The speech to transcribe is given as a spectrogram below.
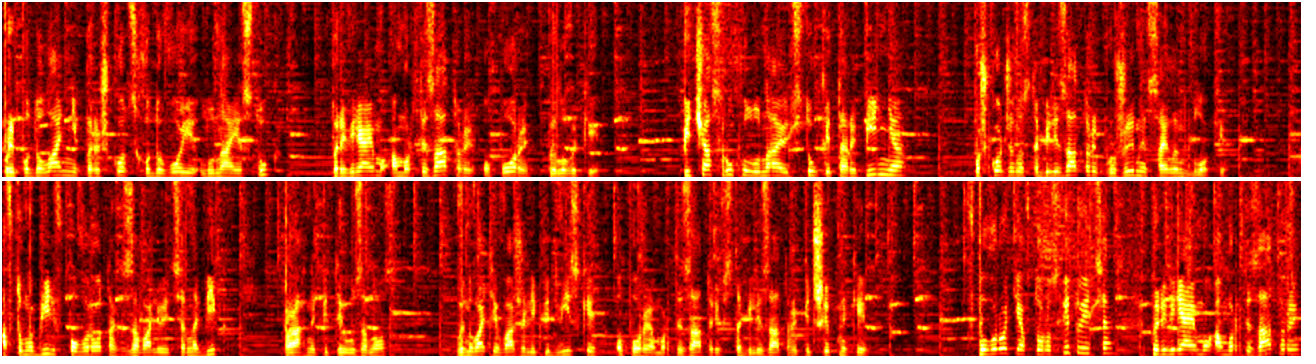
При подоланні перешкод з ходової лунає стук. Перевіряємо амортизатори, опори, пиловики. Під час руху лунають стуки та репіння. Пошкоджено стабілізатори, пружини, сайлент-блоки. Автомобіль в поворотах завалюється на бік, прагне піти у занос. Винуваті важелі підвіски, опори амортизаторів, стабілізатори, підшипники. В повороті авто розхитується, перевіряємо амортизатори,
